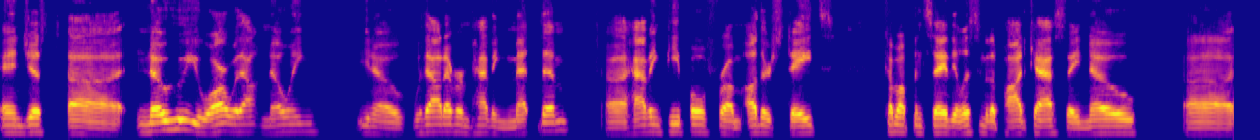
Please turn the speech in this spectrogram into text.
and just uh, know who you are without knowing, you know, without ever having met them. Uh, having people from other states come up and say they listen to the podcast, they know uh,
